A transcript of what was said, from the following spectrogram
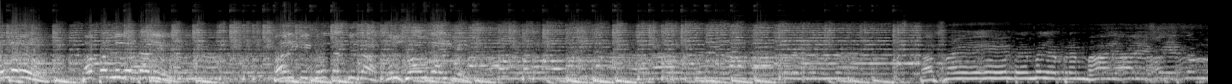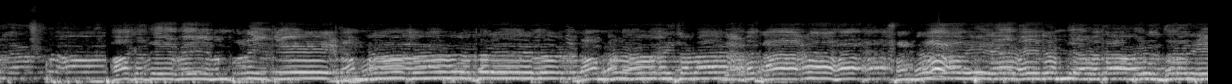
అందరూ తప్పట్లు కొట్టాలి. వారికి కృతజ్ఞత గురుస్వామి గారికి. तस्मै ब्रह्मय ब्रह्माय भागदेवेयनं प्रणयति ब्रह्मणाचारतरे ब्राह्मणाय सर्वा देवताः सर्वैरवैरं देवताभिर्धरति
